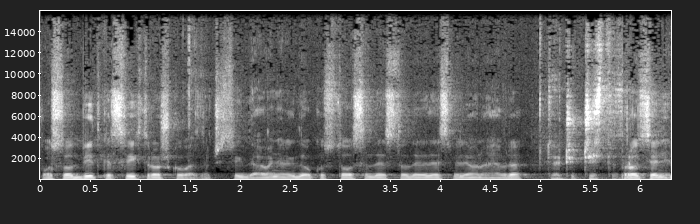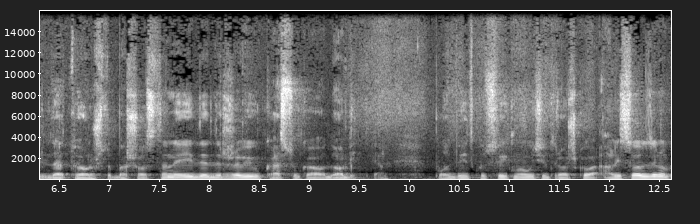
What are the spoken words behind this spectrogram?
posle odbitka svih troškova, znači svih davanja, negde oko 180-190 miliona evra. To je čiste. Procenjen, da, to je ono što baš ostane i ide državi u kasu kao dobit, jel? po odbitku svih mogućih troškova. Ali s obzirom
